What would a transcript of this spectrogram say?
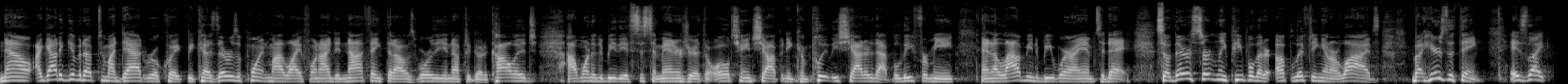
Now, I got to give it up to my dad real quick because there was a point in my life when I did not think that I was worthy enough to go to college. I wanted to be the assistant manager at the oil change shop and he completely shattered that belief for me and allowed me to be where I am today. So there are certainly people that are uplifting in our lives, but here's the thing is like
